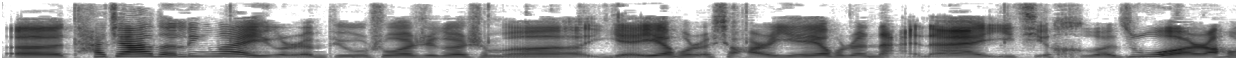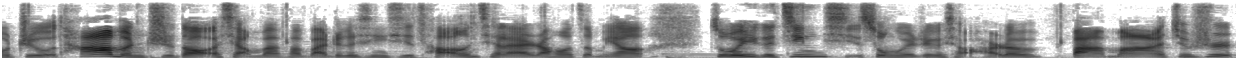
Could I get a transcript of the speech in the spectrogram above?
呃他家的另外一个人，比如说这个什么爷爷或者小孩儿爷爷或者奶奶一起合作，然后只有他们知道，想办法把这个信息藏起来，然后怎么样作为一个惊喜送给这个小孩的爸妈，就是。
